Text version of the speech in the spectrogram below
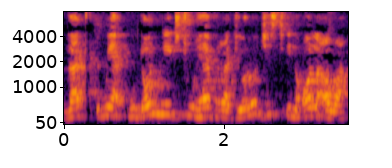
that we, are, we don't need to have radiologists in all our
